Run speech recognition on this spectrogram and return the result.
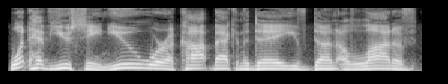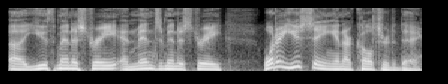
What have you seen? You were a cop back in the day. You've done a lot of uh, youth ministry and men's ministry. What are you seeing in our culture today?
